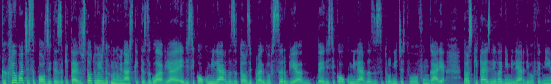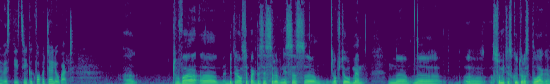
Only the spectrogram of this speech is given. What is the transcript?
Какви обаче са ползите за Китай? Защото виждахме новинарските заглавия. Еди си колко милиарда за този проект в Сърбия, еди си колко милиарда за сътрудничество в Унгария. Тоест Китай излива едни милиарди в едни инвестиции. Какво печели обаче? А, това а, би трябвало все пак да се сравни с а, общия обмен на, на сумите, с които разполага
